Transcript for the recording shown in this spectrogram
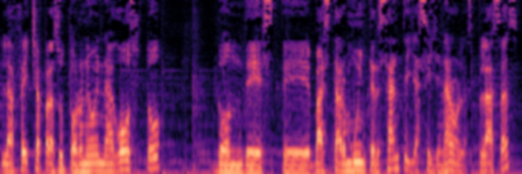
la fecha para su torneo en agosto, donde este va a estar muy interesante, ya se llenaron las plazas.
